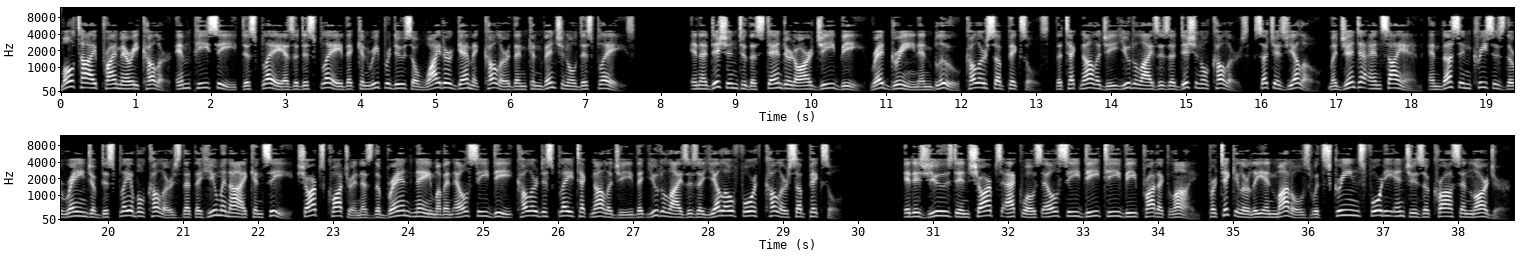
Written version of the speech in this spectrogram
Multi-primary color (MPC) display is a display that can reproduce a wider gamut color than conventional displays. In addition to the standard RGB red, green, and blue color subpixels, the technology utilizes additional colors, such as yellow, magenta and cyan, and thus increases the range of displayable colors that the human eye can see. Sharps Quattron is the brand name of an LCD color display technology that utilizes a yellow fourth color subpixel. It is used in Sharp's Aquos LCD TV product line, particularly in models with screens 40 inches across and larger.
